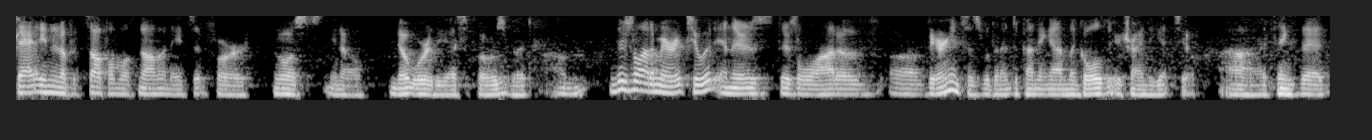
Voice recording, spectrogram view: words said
that in and of itself almost nominates it for most you know noteworthy, I suppose. But um, there's a lot of merit to it, and there's there's a lot of uh, variances within it depending on the goals that you're trying to get to. Uh, I think that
